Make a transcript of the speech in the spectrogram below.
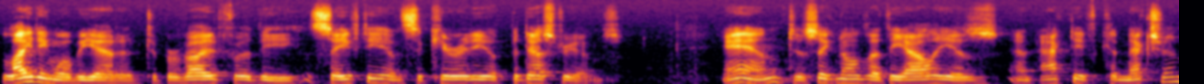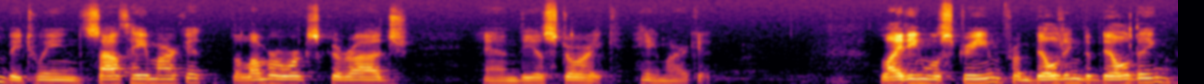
lighting will be added to provide for the safety and security of pedestrians and to signal that the alley is an active connection between South Haymarket, the Lumberworks Garage, and the historic Haymarket. Lighting will stream from building to building,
